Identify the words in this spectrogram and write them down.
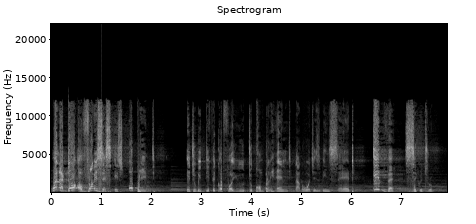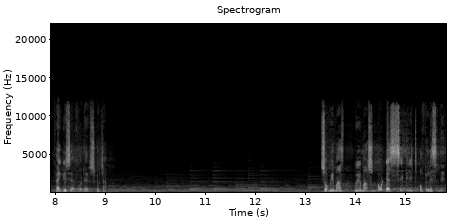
When a door of voices is opened, it will be difficult for you to comprehend that which is being said in the secret room. Thank you, sir, for the scripture. So we must we must know the secret of listening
